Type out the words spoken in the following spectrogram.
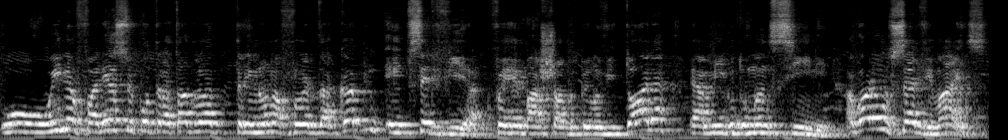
O William Farias foi contratado lá, treinou na Florida Cup e servia. Foi rebaixado pelo Vitória, é amigo do Mancini. Agora não serve mais.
